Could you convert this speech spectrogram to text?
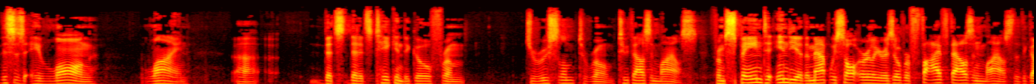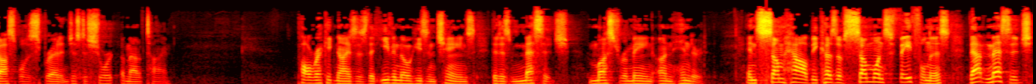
this is a long line uh, that's, that it's taken to go from Jerusalem to Rome, 2,000 miles. From Spain to India, the map we saw earlier is over 5,000 miles that the gospel has spread in just a short amount of time. Paul recognizes that even though he's in chains, that his message must remain unhindered. And somehow, because of someone's faithfulness, that message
